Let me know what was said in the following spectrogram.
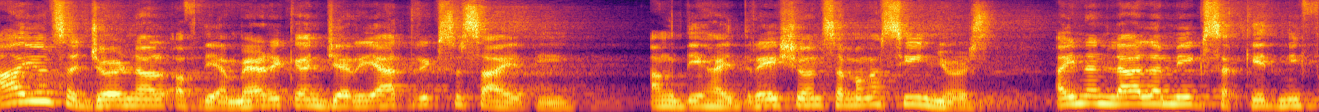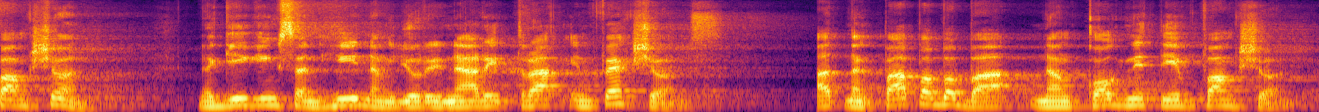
Ayon sa Journal of the American Geriatric Society, ang dehydration sa mga seniors ay nanlalamig sa kidney function, nagiging sanhi ng urinary tract infections, at nagpapababa ng cognitive function.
